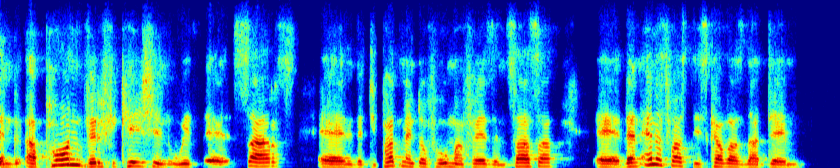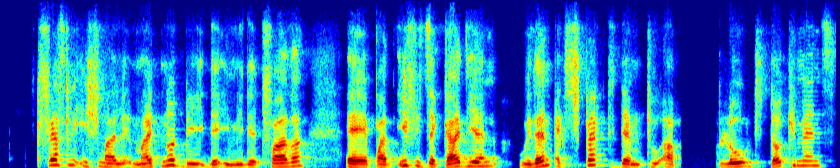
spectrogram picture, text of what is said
and upon verification with SARS, uh, the Department of Home Affairs and SASSA, uh, then NSFAS discovers that um, firstly, Ishmael might not be the immediate father, uh, but if it's a guardian, we then expect them to upload documents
